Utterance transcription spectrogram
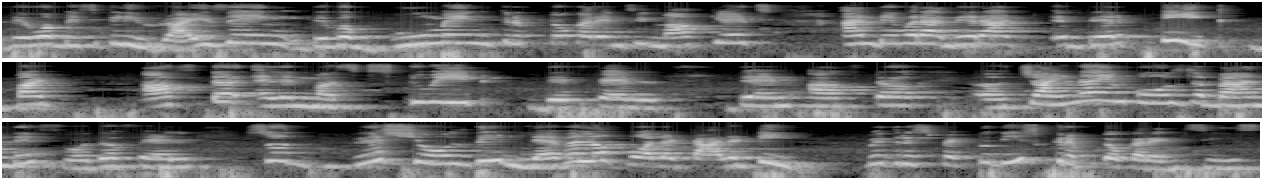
they were basically rising, they were booming cryptocurrency markets, and they were at their at, at their peak. But after Elon Musk's tweet, they fell. Then after uh, China imposed a ban, they further fell. So this shows the level of volatility with respect to these cryptocurrencies.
